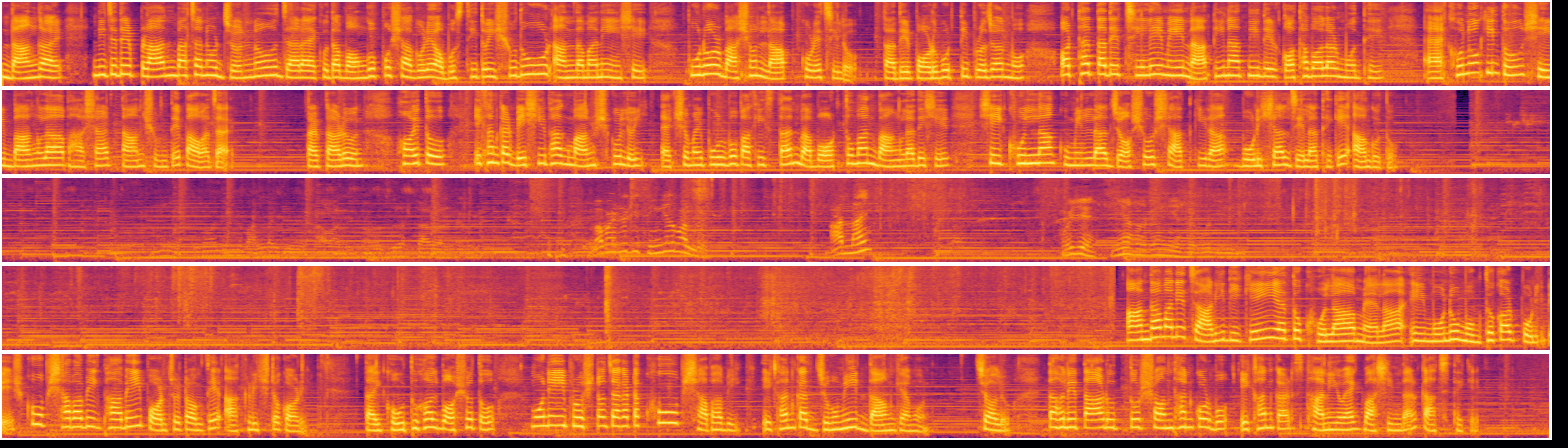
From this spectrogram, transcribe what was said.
দাঙ্গায়। নিজেদের প্রাণ বাঁচানোর জন্য যারা একদা বঙ্গোপসাগরে অবস্থিত এই সুদূর আন্দামানে এসে পুনর্বাসন লাভ করেছিল। তাদের পরবর্তী প্রজন্ম, অর্থাৎ তাদের ছেলে, মেয়ে, নাতি, নাতনিদের কথা বলার মধ্যে এখনও কিন্তু সেই বাংলা ভাষার টান শুনতে পাওয়া যায়। তার কারণ, হয়তো এখানকার বেশিরভাগ মানুষগুলোই একসময় পূর্ব পাকিস্তান বা বর্তমান বাংলাদেশের সেই খুলনা, কুমিল্লা, যশোর, সাতক্ষীরা, বরিশাল জেলা থেকে আগত। বাবা এটা কি সিঙ্গেল বানবে আর নাই? ওই যে নিয়ে আসো ওটা নিয়ে আসো বলি আন্দামানে চারিদিকেই এত খোলা মেলা এই মনোমুগ্ধকর পরিবেশ খুব স্বাভাবিকভাবেই পর্যটকদের আকৃষ্ট করে। তাই কৌতূহল বশত মনে এই প্রশ্ন জায়গাটা খুব স্বাভাবিক এখানকার জমির দাম কেমন? চলো তাহলে তার উত্তর সন্ধান করব এখানকার স্থানীয় এক বাসিন্দার কাছ থেকে।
